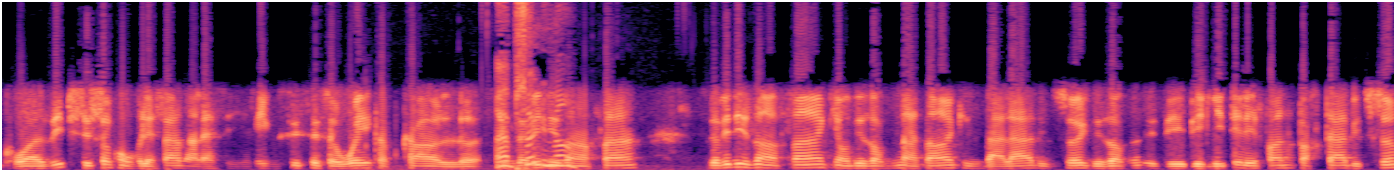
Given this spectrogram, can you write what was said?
croisés. Puis c'est ça qu'on voulait faire dans la série aussi. C'est ce wake-up call là. Absolument. des enfants vous avez des enfants qui ont des ordinateurs qui se baladent et tout ça, avec des, téléphones portables et tout ça.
